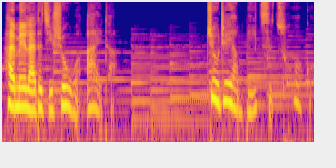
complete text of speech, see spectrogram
还没来得及说我爱他，就这样彼此错过了。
